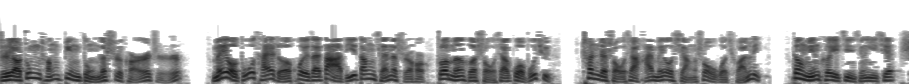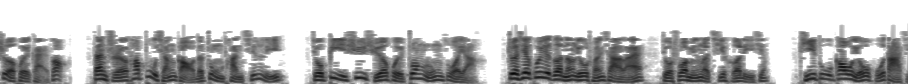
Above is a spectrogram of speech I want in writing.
只要忠诚并懂得适可而止，没有独裁者会在大敌当前的时候专门和手下过不去。趁着手下还没有享受过权力，邓明可以进行一些社会改造，但只要他不想搞得众叛亲离，就必须学会装聋作哑。这些规则能流传下来，就说明了其合理性。提督高邮湖大捷，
